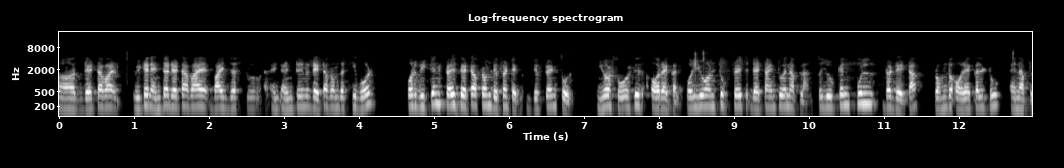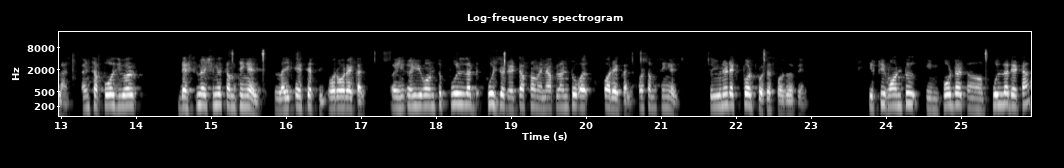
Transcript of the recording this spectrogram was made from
uh, data by we can enter data by by just uh, entering the data from the keyboard or we can fetch data from different different source your source is oracle or you want to fetch data into anaplan so you can pull the data from the oracle to anaplan and suppose your destination is something else like sap or oracle. Uh, uh, you want to pull the push the data from anaplan to uh, oracle or something else. So you need export process for the same. If you want to import the uh, pull the data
